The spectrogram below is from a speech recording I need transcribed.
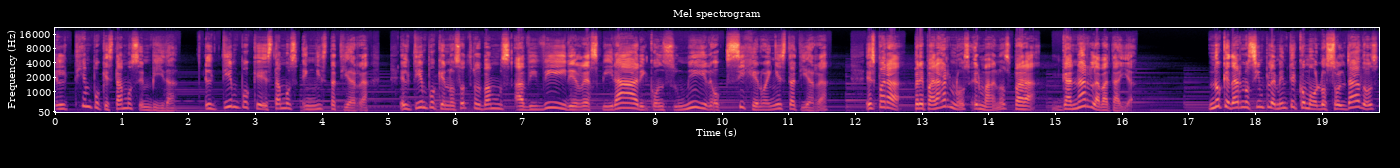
el tiempo que estamos en vida, el tiempo que estamos en esta tierra, el tiempo que nosotros vamos a vivir y respirar y consumir oxígeno en esta tierra, es para prepararnos, hermanos, para ganar la batalla. No quedarnos simplemente como los soldados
